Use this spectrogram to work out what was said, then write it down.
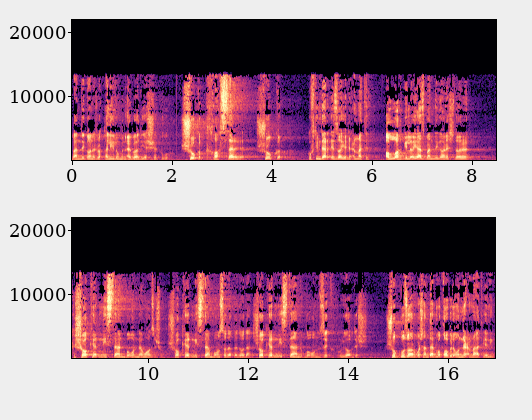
بندگانش و قلیل من عبادی الشکور. شکر خاصره شکر گفتیم در ازای نعمته. الله گلایه از بندگانش داره که شاکر نیستن با اون نمازشون. شاکر نیستن با اون صدقه دادن. شاکر نیستن با اون ذکر و یادش. گذار باشن در مقابل اون نعمت. یعنی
